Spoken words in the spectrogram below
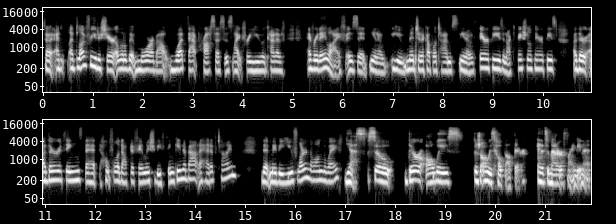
So I'd, I'd love for you to share a little bit more about what that process is like for you and kind of everyday life. Is it you know you mentioned a couple of times you know therapies and occupational therapies. Are there other things that hopeful adoptive families should be thinking about ahead of time that maybe you've learned along the way? Yes. So there are always there's always help out there and it's a matter of finding it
